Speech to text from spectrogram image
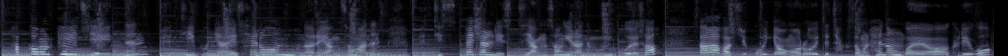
학과 홈페이지에 있는 뷰티 분야의 새로운 문화를 양성하는 뷰티 스페셜리스트 양성이라는 문구에서 따와가지고 영어로 이제 작성을 해놓은 거예요. 그리고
